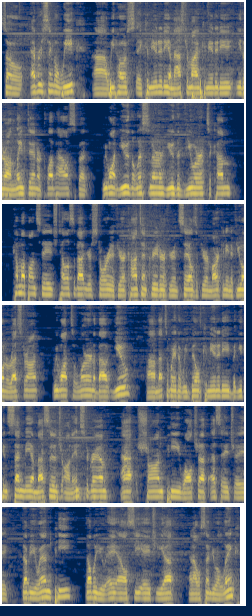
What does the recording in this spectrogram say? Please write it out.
So every single week, uh, we host a community, a mastermind community, either on LinkedIn or Clubhouse. But we want you, the listener, you, the viewer, to come come up on stage, tell us about your story. If you're a content creator, if you're in sales, if you're in marketing, if you own a restaurant, we want to learn about you. Um, that's a way that we build community. But you can send me a message on Instagram at Shawn P. Walchef, S H A W N P W A L C H E F, and I will send you a link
